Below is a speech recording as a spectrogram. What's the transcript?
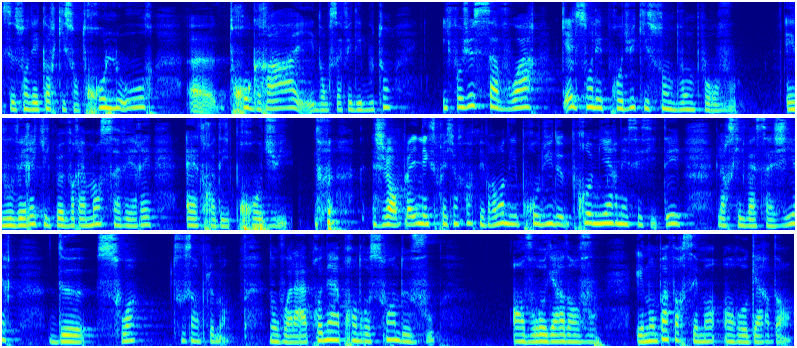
Ce sont des corps qui sont trop lourds, euh, trop gras, et donc ça fait des boutons. Il faut juste savoir quels sont les produits qui sont bons pour vous. Et vous verrez qu'ils peuvent vraiment s'avérer être des produits. Je vais employer une expression forte, mais vraiment des produits de première nécessité lorsqu'il va s'agir de soins, tout simplement. Donc voilà, apprenez à prendre soin de vous en vous regardant vous, et non pas forcément en regardant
